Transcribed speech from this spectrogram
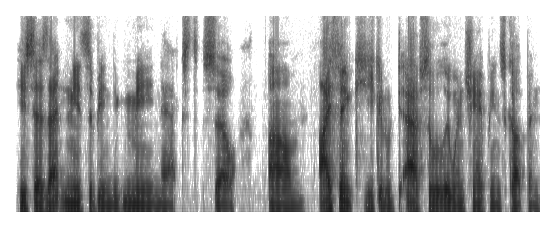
he says that needs to be me next. So um, I think he could absolutely win Champions Cup, and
